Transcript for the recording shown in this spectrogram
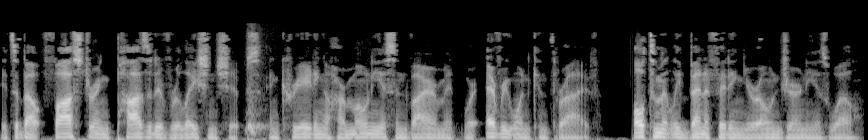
It's about fostering positive relationships and creating a harmonious environment where everyone can thrive ultimately benefiting your own journey as well.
